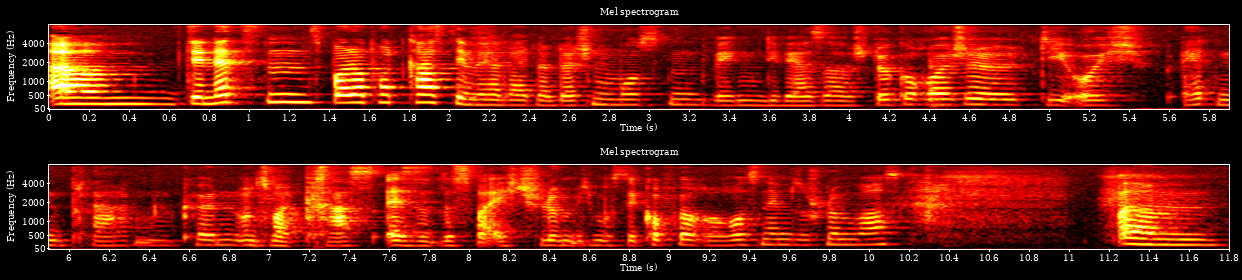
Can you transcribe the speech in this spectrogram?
Ähm, den letzten Spoiler-Podcast, den wir ja leider löschen mussten, wegen diverser Störgeräusche, die euch hätten plagen können. Und zwar krass, also das war echt schlimm. Ich musste die Kopfhörer rausnehmen, so schlimm war es. Ähm,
